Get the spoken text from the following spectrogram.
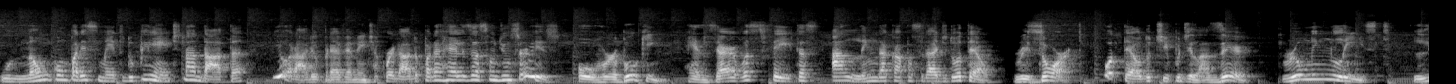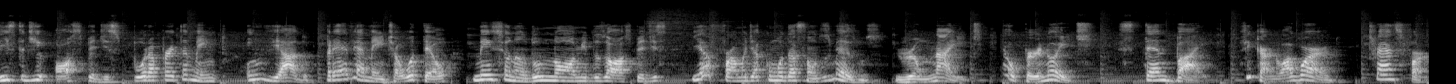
o não comparecimento do cliente na data horário previamente acordado para a realização de um serviço. Overbooking reservas feitas além da capacidade do hotel. Resort hotel do tipo de lazer. Rooming list lista de hóspedes por apartamento enviado previamente ao hotel, mencionando o nome dos hóspedes e a forma de acomodação dos mesmos. Room night é o pernoite. Standby ficar no aguardo. Transfer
